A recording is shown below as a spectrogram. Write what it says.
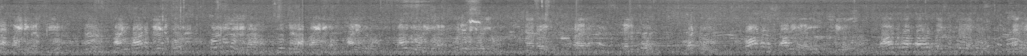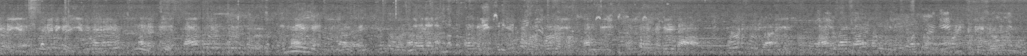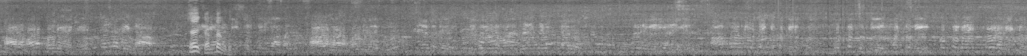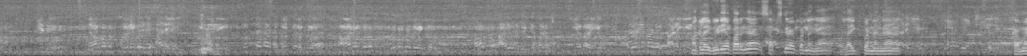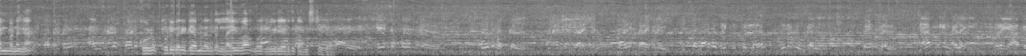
சுற்றுலா பயணிகளுக்கு அன்பான வேண்டுகோள் கோடியில் சுற்றுலா பயணிகள் அனைவரும் தங்களுடைய உதவிகளையும் அதை பஸ் செல்போன் மற்றும் வாகன சாலைகளை மிகவும் பாதுகாப்பாக செய்யக்கூடியது தங்களுடைய உதவிகள் எதுவானாலும் அதற்கு தாங்களும் பொறுப்பு. உங்களை எந்த ஒரு பொருளையும் நம்பி ஒப்படைக்க வேண்டாம் கோடிக்கொடி அணையில் பாதுகாப்பான பகுதிகளில் மட்டும் குளிக்க வேண்டும் செல்ல வேண்டாம் ஏய் கரெக்டாக கொடு. நீச்சல் தெரியாமல் ஆழமான பகுதிகளுக்கு செல்வது விபரீதமான விளைவை தரும் சூரியகிரி அணையில் ஆங்காங்கே வைக்கப்பட்டிருக்கும் குப்பை தொட்டியில் மட்டுமே குப்பைகளை போட வேண்டும் இது நமது குடிநீர் அணை இதனை சுத்தமாக வைத்திருக்க அனைவரும் உதவ வேண்டும் அது அறிந்துவிட்டு வரும் எவரையும் குடிநீர் அணையில் மக்களை வீடியோ பாருங்கள் சப்ஸ்கிரைப் பண்ணுங்கள் லைக் பண்ணுங்கள் கமெண்ட் பண்ணுங்கள் கு குடிவரி டேமில் இருந்து லைவாக உங்களுக்கு வீடியோ எடுத்து காமிச்சிட்டு இருக்கிறேன். பொதுமக்கள் குடிநீர் அறையில் கழிப்பறைகளை சுத்தமாக வைத்துக் கொள்ள உதவுங்கள். பெண்கள் நாப்கின்களை முறையாக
